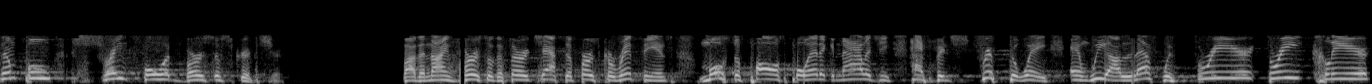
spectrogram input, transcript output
simple, straightforward verse of Scripture. By the ninth verse of the third chapter 1 Corinthians, most of Paul's poetic analogy has been stripped away, and we are left with three, three clear,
